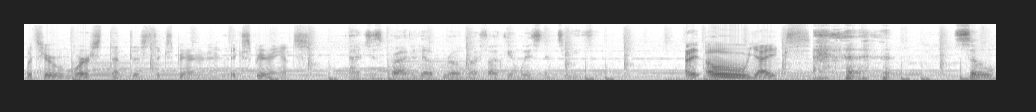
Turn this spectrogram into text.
what's your worst dentist experience? Experience? I just brought it up, bro. My fucking wisdom teeth. I, oh, yikes! so,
